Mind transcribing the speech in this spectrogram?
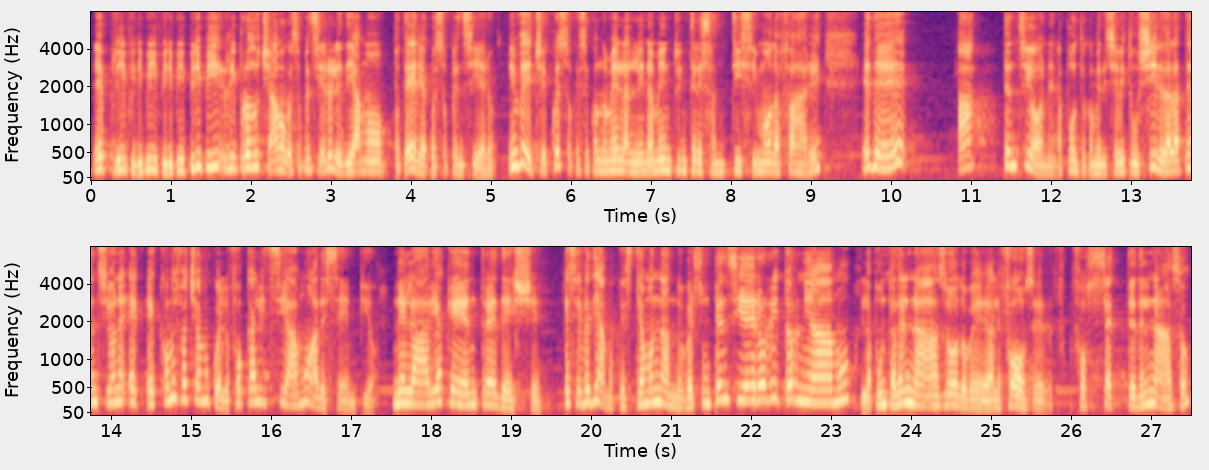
E pli, piripi, piripi, piripi, riproduciamo questo pensiero e le diamo potere a questo pensiero. Invece, questo che secondo me è l'allenamento interessantissimo da fare ed è a tensione, appunto come dicevi tu, uscire dalla tensione e, e come facciamo quello? Focalizziamo ad esempio nell'aria che entra ed esce. E se vediamo che stiamo andando verso un pensiero, ritorniamo alla punta del naso, dove alle fose, fossette del naso,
